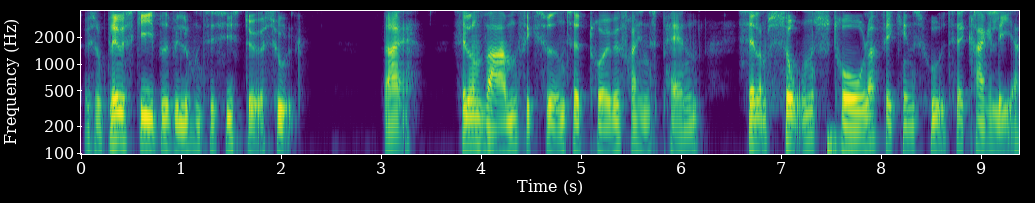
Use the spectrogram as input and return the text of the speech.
Hvis hun blev i skibet, ville hun til sidst dø af sult. Nej, selvom varmen fik sveden til at drøbe fra hendes pande, selvom solens stråler fik hendes hud til at krakelere,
